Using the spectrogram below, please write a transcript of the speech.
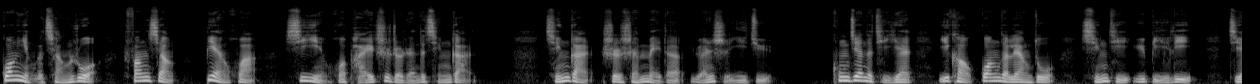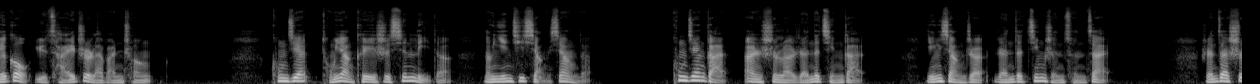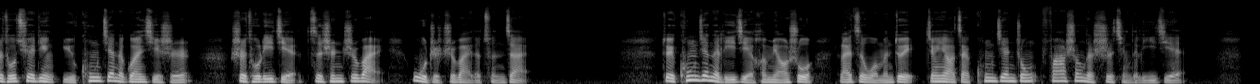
光影的强弱、方向、变化，吸引或排斥着人的情感。情感是审美的原始依据。空间的体验依靠光的亮度、形体与比例、结构与材质来完成。空间同样可以是心理的，能引起想象的。空间感暗示了人的情感，影响着人的精神存在。人在试图确定与空间的关系时，试图理解自身之外、物质之外的存在。对空间的理解和描述来自我们对将要在空间中发生的事情的理解，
